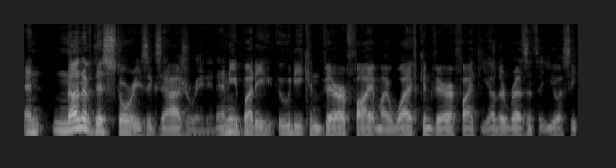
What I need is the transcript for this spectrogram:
and none of this story is exaggerated. Anybody, Udi can verify it. My wife can verify it. The other residents at USC,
